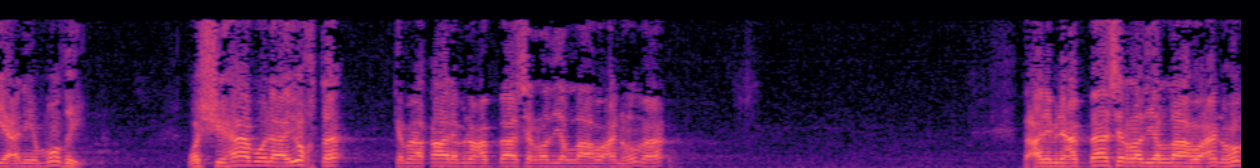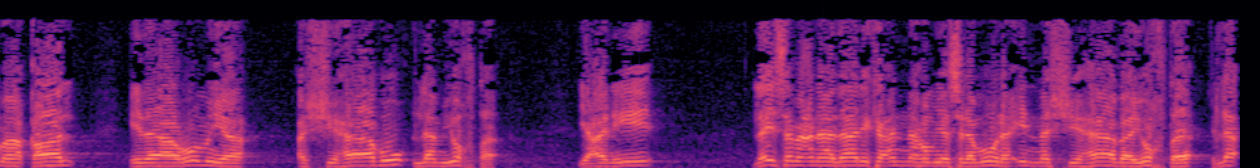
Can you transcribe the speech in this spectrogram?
يعني مضي. والشهاب لا يخطئ كما قال ابن عباس رضي الله عنهما. فعن ابن عباس رضي الله عنهما قال إذا رمي الشهاب لم يخطأ. يعني ليس معنى ذلك أنهم يسلمون إن الشهاب يخطئ لا.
